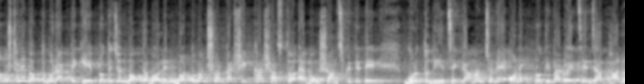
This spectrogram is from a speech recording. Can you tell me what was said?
অনুষ্ঠানে বক্তব্য রাখতে গিয়ে প্রতিজন বক্তা বলেন, বর্তমান সরকার শিক্ষা, স্বাস্থ্য এবং সংস্কৃতিতে গুরুত্ব দিয়েছে। গ্রামাঞ্চলে অনেক প্রতিভা রয়েছে যা ভালো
